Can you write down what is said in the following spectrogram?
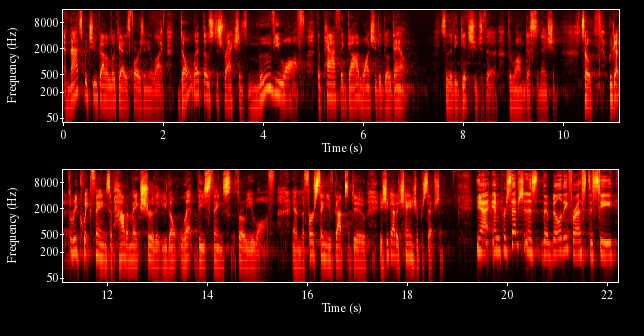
And that's what you've got to look at as far as in your life. Don't let those distractions move you off the path that God wants you to go down so that He gets you to the, the wrong destination. So, we got three quick things of how to make sure that you don't let these things throw you off. And the first thing you've got to do is you got to change your perception. Yeah, and perception is the ability for us to see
